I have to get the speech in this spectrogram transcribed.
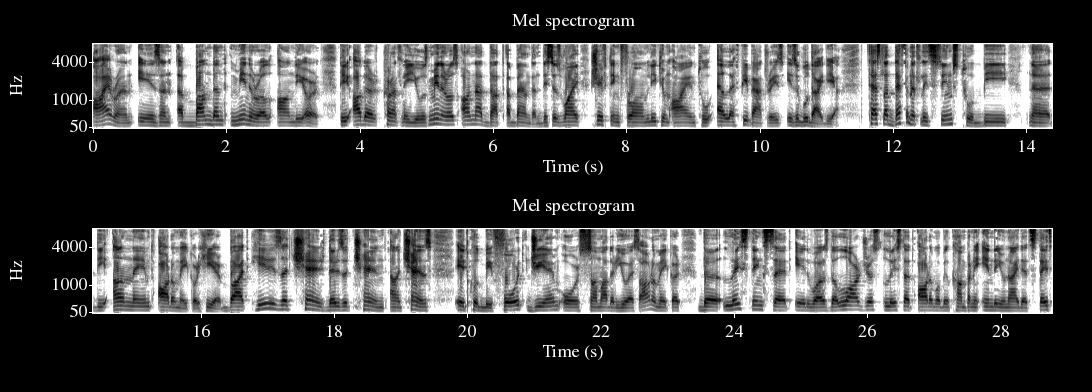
iron is an abundant mineral on the earth. The other currently used minerals are not that abundant. This is why shifting from lithium ion to LFP batteries is a good idea. Tesla definitely seems to be uh, the unnamed automaker here, but here is a change. There is a chance, uh, chance it could be Ford, GM, or some other US automaker. The listing said it was the largest listed automobile company in the United States,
